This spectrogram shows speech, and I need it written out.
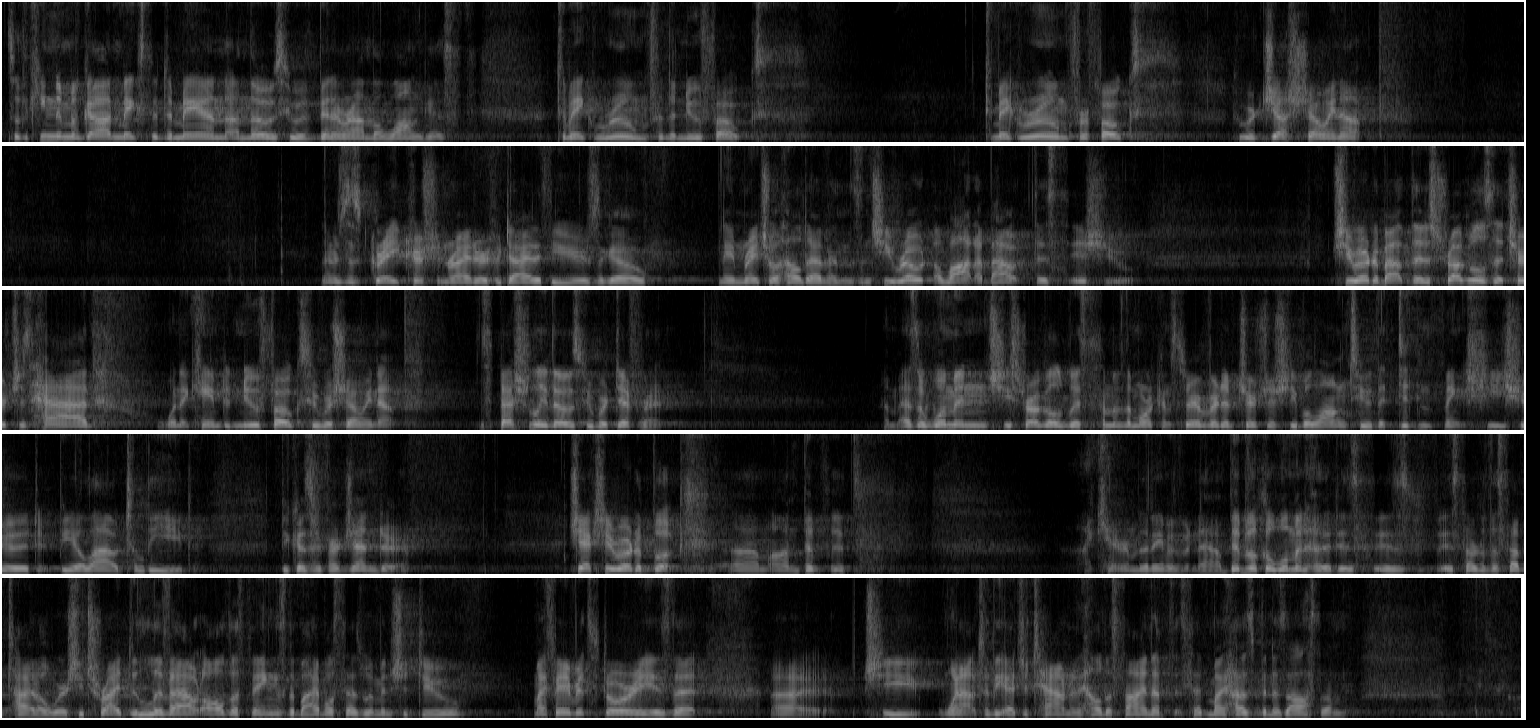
So the kingdom of God makes the demand on those who have been around the longest to make room for the new folks, to make room for folks who are just showing up. There was this great Christian writer who died a few years ago named Rachel Held Evans, and she wrote a lot about this issue. She wrote about the struggles that churches had when it came to new folks who were showing up, especially those who were different. Um, as a woman, she struggled with some of the more conservative churches she belonged to that didn't think she should be allowed to lead because of her gender. She actually wrote a book um, on, I can't remember the name of it now. Biblical Womanhood is, is, is sort of the subtitle, where she tried to live out all the things the Bible says women should do. My favorite story is that uh, she went out to the edge of town and held a sign up that said, My husband is awesome.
